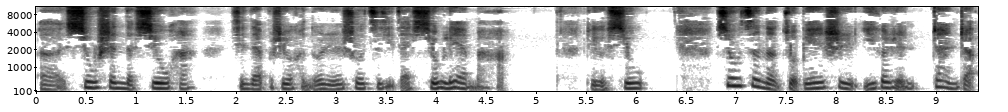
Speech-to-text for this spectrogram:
呃，修身的“修”哈。现在不是有很多人说自己在修炼吗？哈，这个“修”修字呢，左边是一个人站着，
